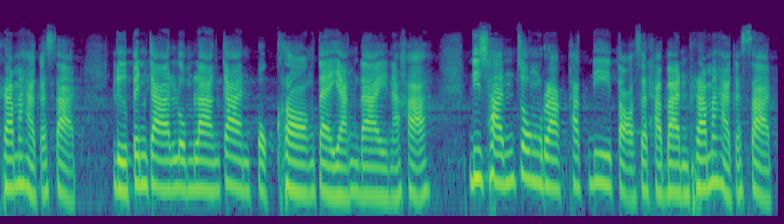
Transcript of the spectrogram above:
พระมหากษัตริย์ หรือเป็นการล้มล้างการปกครองแต่อย่างใดนะคะ ดิฉันจงรักภักดีต่อสถาบันพระมหากษัตริย์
